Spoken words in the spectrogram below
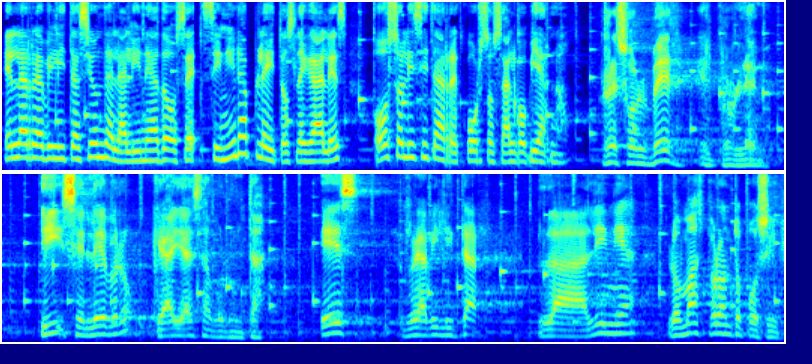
en la rehabilitación de la línea 12 sin ir a pleitos legales o solicitar recursos al gobierno. Resolver el problema y celebro que haya esa voluntad. Es rehabilitar la línea lo más pronto posible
